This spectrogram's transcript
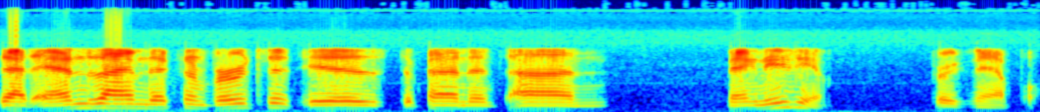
that enzyme that converts it is dependent on magnesium, for example.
